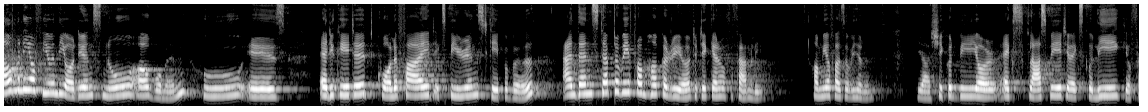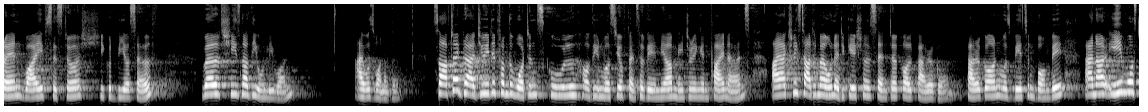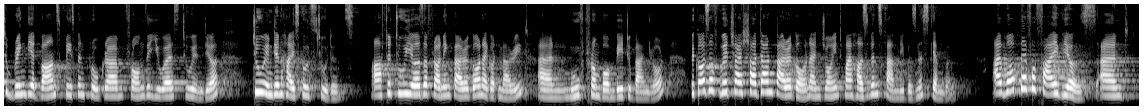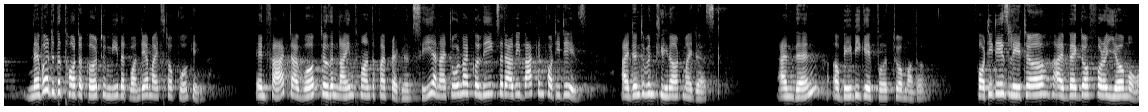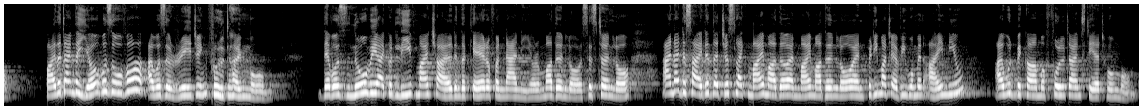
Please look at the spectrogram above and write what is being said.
how many of you in the audience know a woman who is educated, qualified, experienced, capable, and then stepped away from her career to take care of her family? How many of us over here? Yeah, she could be your ex classmate, your ex colleague, your friend, wife, sister. She could be yourself. Well, she's not the only one. I was one of them. So, after I graduated from the Wharton School of the University of Pennsylvania, majoring in finance, I actually started my own educational center called Paragon. Paragon was based in Bombay, and our aim was to bring the advanced placement program from the US to India to Indian high school students. After two years of running Paragon, I got married and moved from Bombay to Bangalore, because of which I shut down Paragon and joined my husband's family business, Kemwell. I worked there for five years, and never did the thought occur to me that one day I might stop working. In fact, I worked till the ninth month of my pregnancy, and I told my colleagues that I'll be back in 40 days. I didn't even clean out my desk. And then a baby gave birth to a mother. 40 days later, I begged off for a year more. By the time the year was over, I was a raging full time mom. There was no way I could leave my child in the care of a nanny or a mother in law or sister in law. And I decided that just like my mother and my mother in law and pretty much every woman I knew, I would become a full time stay at home mom.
